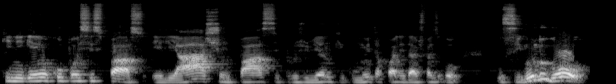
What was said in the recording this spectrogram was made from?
que ninguém ocupou esse espaço. Ele acha um passe para o Juliano que com muita qualidade faz o gol. O segundo gol,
